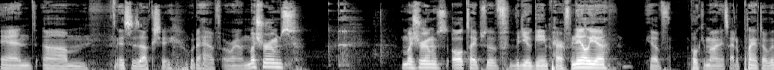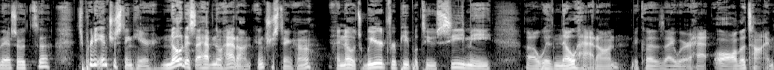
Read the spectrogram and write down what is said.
And um, this is actually what I have around mushrooms, mushrooms, all types of video game paraphernalia. We have Pokemon inside a plant over there. So it's uh, it's pretty interesting here. Notice I have no hat on. Interesting, huh? I know it's weird for people to see me uh, with no hat on because I wear a hat all the time.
